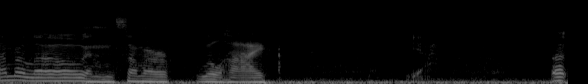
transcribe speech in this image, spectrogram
Some are low and some are a little high. Yeah. But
